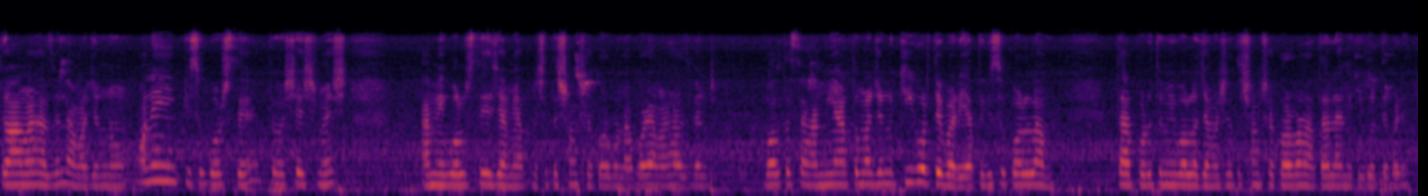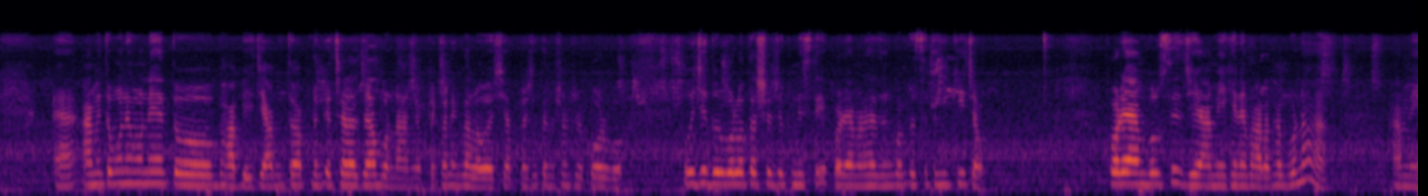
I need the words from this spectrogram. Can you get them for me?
তো আমার হাজব্যান্ড আমার জন্য অনেক কিছু করছে। তো শেষমেশ আমি বলছি যে আমি আপনার সাথে সংসার করব না। পরে আমার হাজব্যান্ড বলতেছে, আমি আর তোমার জন্য কি করতে পারি? এত কিছু করলাম। তারপরে তুমি বলো যে আমার সাথে সংসার করব না, তাহলে আমি কি করতে পারি? আমি তো মনে মনে তো ভাবি যে আমি তো আপনাকে ছাড়া যাব না, আমি আপনাকে অনেক ভালোবাসি, আপনার সাথে আমি সংসার করব। ওই যে দুর্বলতার সুযোগ নিচ্ছি পরে আমার হাজব্যান্ড বলতেছে, তুমি কি চাও? পরে আমি বলছি যে আমি এখানে ভাড়া থাকব না, আমি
